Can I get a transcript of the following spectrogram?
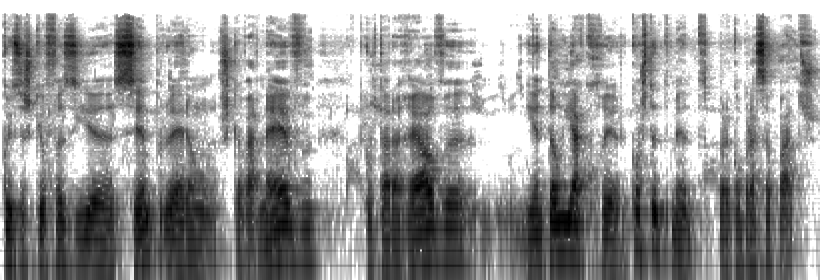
coisas que eu fazia sempre eram escavar neve, cortar a relva e então ia a correr constantemente para comprar sapatos.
